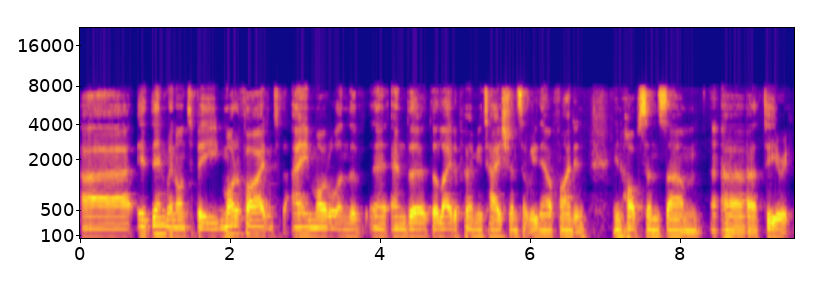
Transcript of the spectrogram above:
uh, it then went on to be modified into the AIM model and the uh, and the the later permutations that we now find in in Hobson's um, uh, theory.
